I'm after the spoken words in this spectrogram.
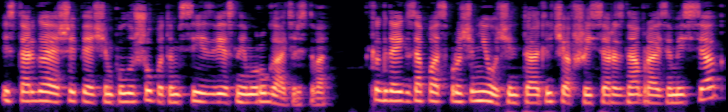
исторгая шипящим полушепотом все известные ему ругательства. Когда их запас, впрочем, не очень-то отличавшийся разнообразием иссяк,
